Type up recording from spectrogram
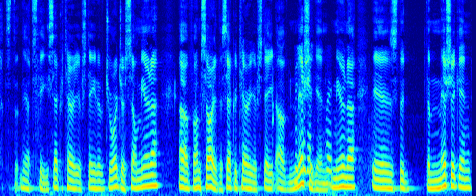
That's the, that's the Secretary of State of Georgia. So Myrna, of I'm sorry, the Secretary of State of Michigan. Michigan. Myrna is the the Michigan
